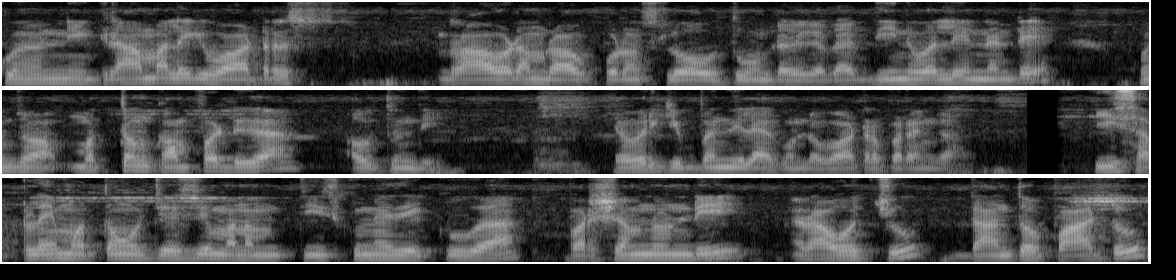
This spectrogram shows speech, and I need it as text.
కొన్ని గ్రామాలకి వాటర్ రావడం రాకపోవడం స్లో అవుతూ ఉంటుంది కదా. దీనివల్ల ఏంటంటే కొంచెం మొత్తం కంఫర్ట్గా అవుతుంది. ఎవరికి ఇబ్బంది లేకుండా వాటర్ పరంగా. ఈ సప్లై మొత్తం వచ్చేసి మనం తీసుకునేది ఎక్కువగా వర్షం నుండి రావచ్చు. దాంతో పాటు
